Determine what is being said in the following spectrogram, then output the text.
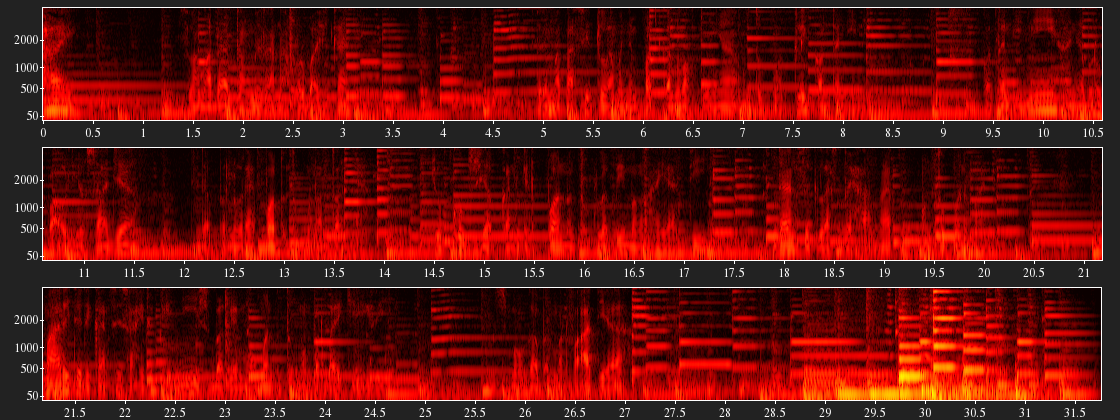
Hai, selamat datang di ranah perbaikan. Terima kasih telah menyempatkan waktunya untuk mengklik konten ini. Konten ini hanya berupa audio saja, tidak perlu repot untuk menontonnya. Cukup siapkan earphone untuk lebih menghayati dan segelas teh hangat untuk menemani. Mari jadikan sisa hidup ini sebagai momen untuk memperbaiki diri. Semoga bermanfaat ya.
